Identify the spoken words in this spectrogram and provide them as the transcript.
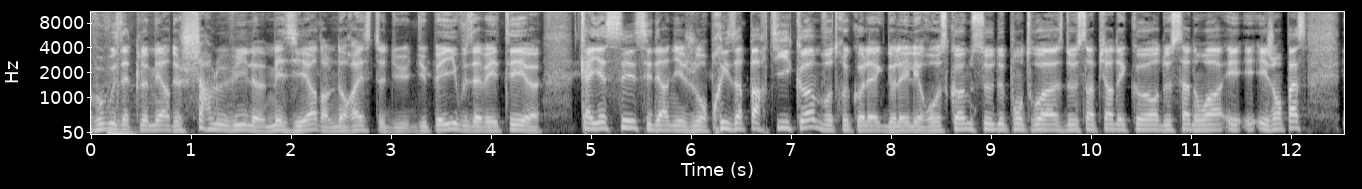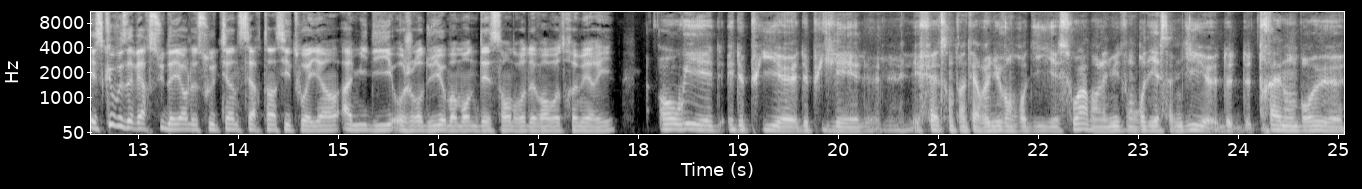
Vous, vous êtes le maire de Charleville-Mézières, dans le nord-est du, du, pays. Vous avez été euh, caillassé ces derniers jours, pris à partie, comme votre collègue de l'Aïle-les-Roses, comme ceux de Pontoise, de Saint-Pierre-des-Corps, de Sanois, et, et, et j'en passe. Est-ce que vous avez reçu d'ailleurs le soutien de certains citoyens à midi, aujourd'hui, au moment de descendre devant votre mairie? Oh oui, et, et depuis, euh, depuis que les, les, faits sont intervenus vendredi soir, dans la nuit de vendredi à samedi, euh, de, très nombreux euh,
